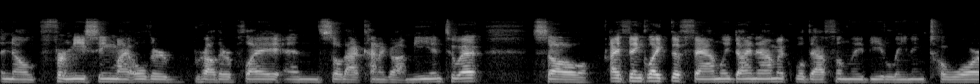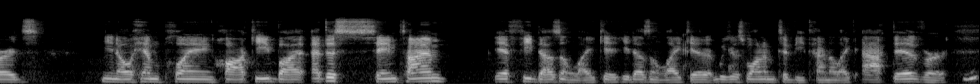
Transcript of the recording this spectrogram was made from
you know for me seeing my older brother play, and so that kind of got me into it. So I think like the family dynamic will definitely be leaning towards you know him playing hockey but at the same time if he doesn't like it he doesn't like it. We just want him to be kind of like active or Mhm.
